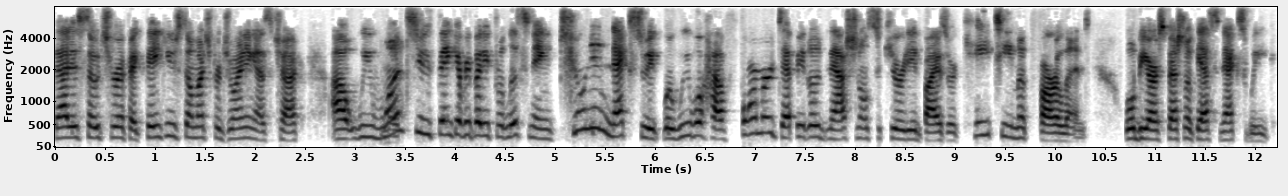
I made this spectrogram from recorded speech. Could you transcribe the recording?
That is so terrific. Thank you so much for joining us, Chuck. Uh, we want to thank everybody for listening. Tune in next week where we will have former Deputy National Security Advisor KT McFarland will be our special guest next week.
